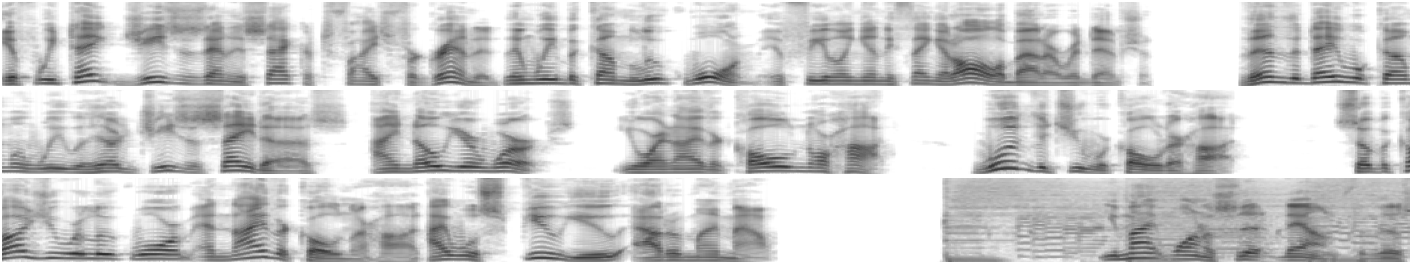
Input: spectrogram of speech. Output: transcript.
If we take Jesus and his sacrifice for granted, then we become lukewarm if feeling anything at all about our redemption. Then the day will come when we will hear Jesus say to us, I know your works. You are neither cold nor hot. Would that you were cold or hot. So because you were lukewarm and neither cold nor hot, I will spew you out of my mouth. You might want to sit down for this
